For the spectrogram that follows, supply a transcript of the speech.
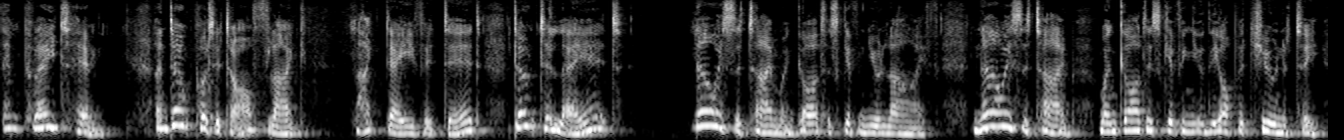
then pray to Him. And don't put it off like, like David did. Don't delay it. Now is the time when God has given you life. Now is the time when God is giving you the opportunity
